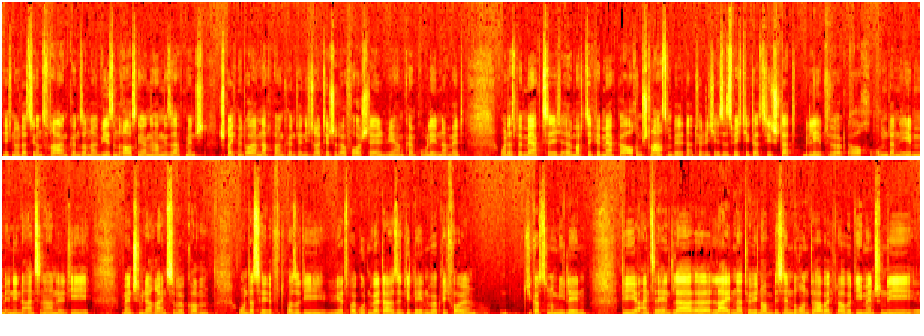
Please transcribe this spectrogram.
Nicht nur, dass sie uns fragen können, sondern wir sind rausgegangen, haben gesagt, Mensch, sprecht mit eurem Nachbarn, könnt ihr nicht drei Tische davor stellen. Wir haben kein Problem damit. Und das bemerkt sich äh, macht sich bemerkbar. Auch im Straßenbild natürlich. Es ist wichtig, dass die Stadt belebt wirkt, auch um dann eben in den Einzelhandel die Menschen wieder reinzubekommen. Und das hilft. Also die jetzt bei gutem Wetter sind die Läden wirklich voll die Gastronomieläden. Die Einzelhändler äh, leiden natürlich noch ein bisschen drunter, aber ich glaube, die Menschen, die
